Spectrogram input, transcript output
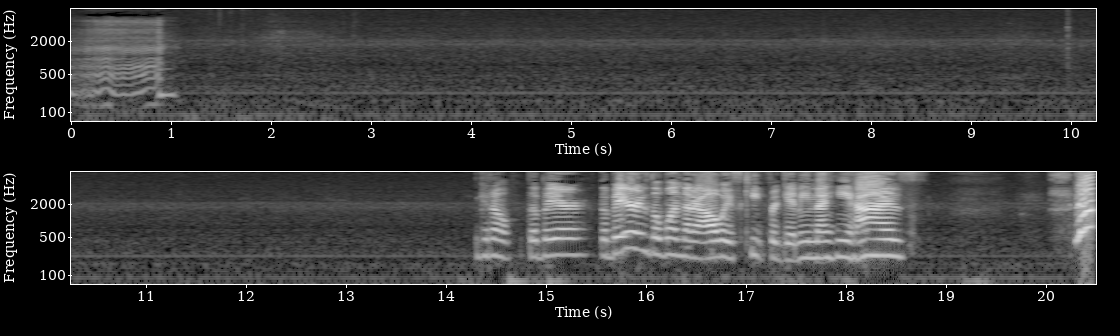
You know, the bear, the bear is the one that I always keep forgetting that he has. No!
